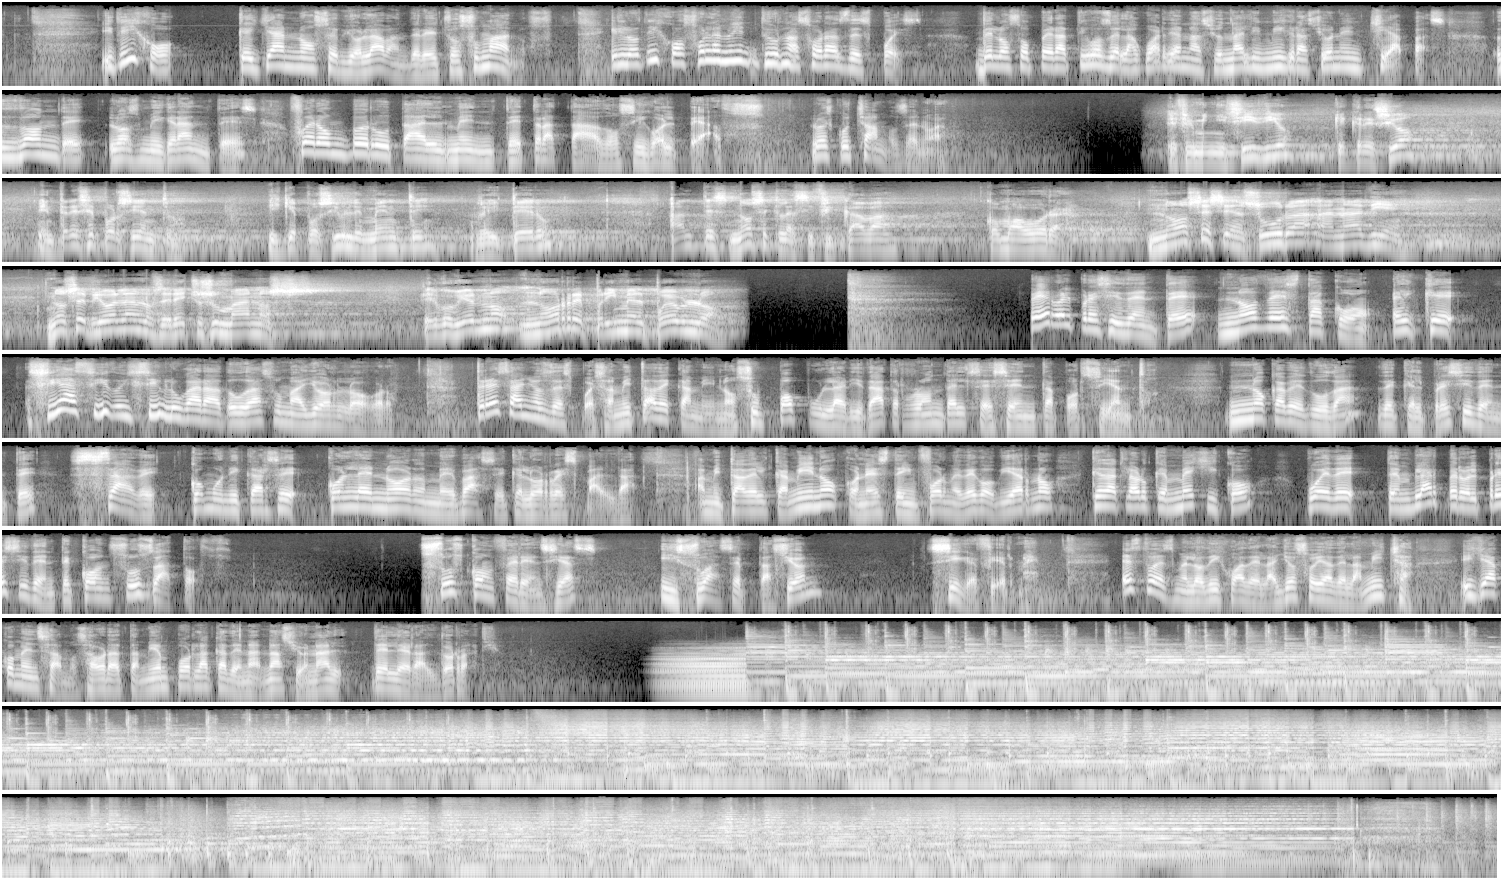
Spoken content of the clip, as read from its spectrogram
Y dijo que ya no se violaban derechos humanos. Y lo dijo solamente unas horas después de los operativos de la Guardia Nacional y Migración en Chiapas, donde los migrantes fueron brutalmente tratados y golpeados. Lo escuchamos de nuevo. El feminicidio que creció en 13% y que posiblemente, reitero, antes no se clasificaba como ahora. No se censura a nadie, no se violan los derechos humanos el gobierno no reprime al pueblo. Pero el presidente no destacó el que sí ha sido y sin lugar a dudas su mayor logro. Tres años después, a mitad de camino, su popularidad ronda el 60%. No cabe duda de que el presidente sabe comunicarse con la enorme base que lo respalda. A mitad del camino, con este informe de gobierno, queda claro que México puede temblar, pero el presidente con sus datos, sus conferencias y su aceptación sigue firme. Esto es, me lo dijo Adela, yo soy Adela Micha y ya comenzamos ahora también por la cadena nacional del Heraldo Radio.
